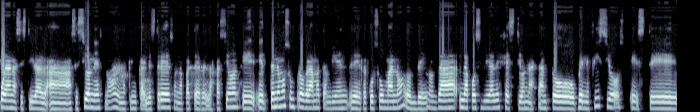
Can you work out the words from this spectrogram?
puedan asistir a, a, sesiones, ¿no? En la clínica del estrés o en la parte de relajación. Eh, eh, tenemos un programa también de recurso humano donde nos da la posibilidad de gestionar tanto beneficios, este,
